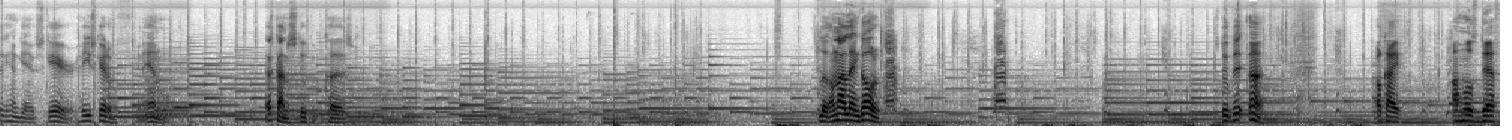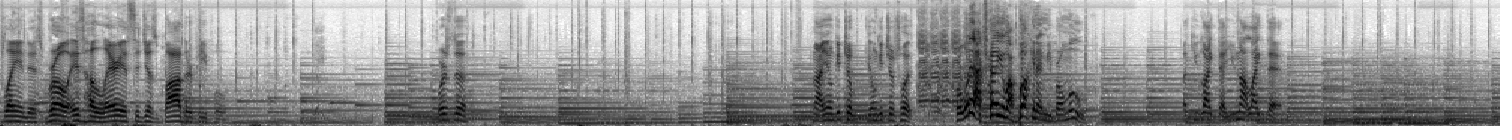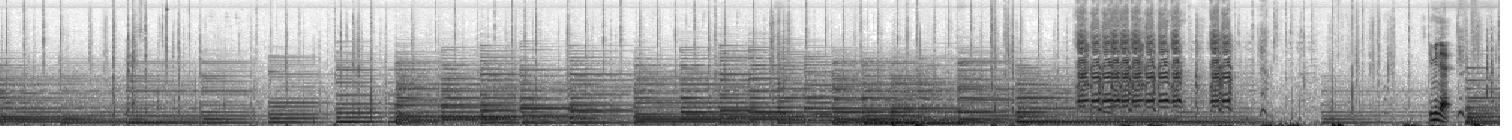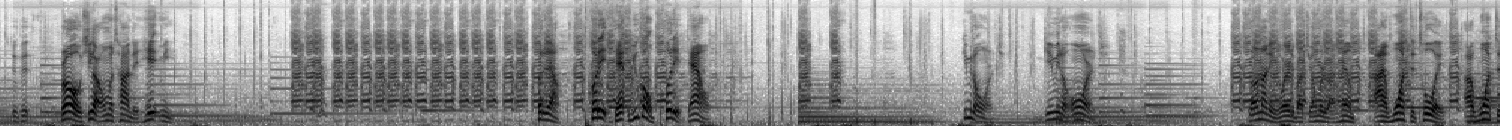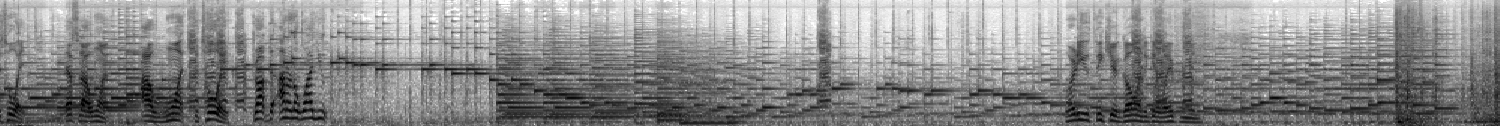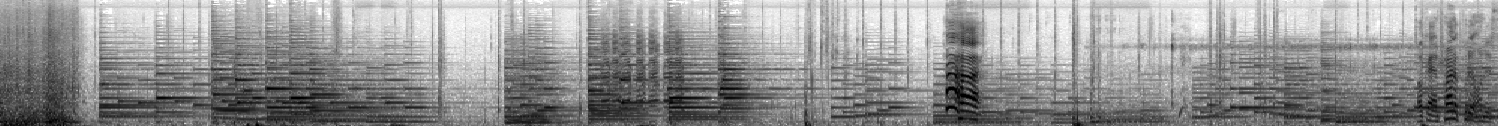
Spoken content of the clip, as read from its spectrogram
Look at him getting scared. He's scared of an animal. That's kind of stupid because Look, I'm not letting go. Stupid. Uh. Okay. Almost deaf playing this. Bro, it's hilarious to just bother people. Where's the... Nah, you don't get your you don't get your toy. What did I tell you about bucking at me, bro? Move. Like you like that. You not like that. Give me that. Stupid. Bro, she got one more time to hit me. Put it down. Put it down. You gonna put it down. Give me the orange. Give me the orange. Bro, I'm not even worried about you. I'm worried about him. I want the toy. I want the toy. That's what I want. I want the toy. Drop the... I don't know why you... Where do you think you're going to get away from me? Trying to put it on this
